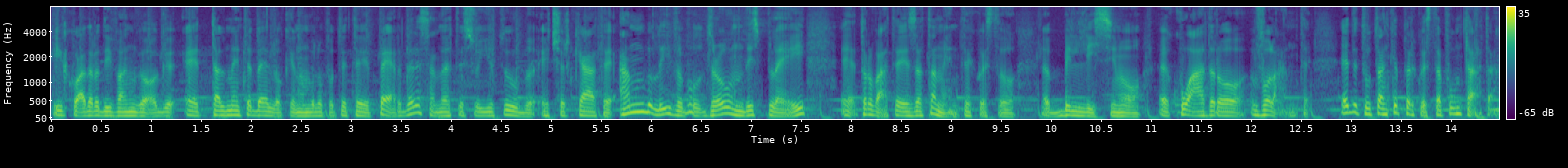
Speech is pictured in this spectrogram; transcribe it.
il quadro di Van Gogh. È talmente bello che non ve lo potete perdere, se andate su YouTube e cercate Unbelievable Drone Display eh, trovate esattamente questo eh, bellissimo eh, quadro volante. Ed è tutto anche per questa puntata.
